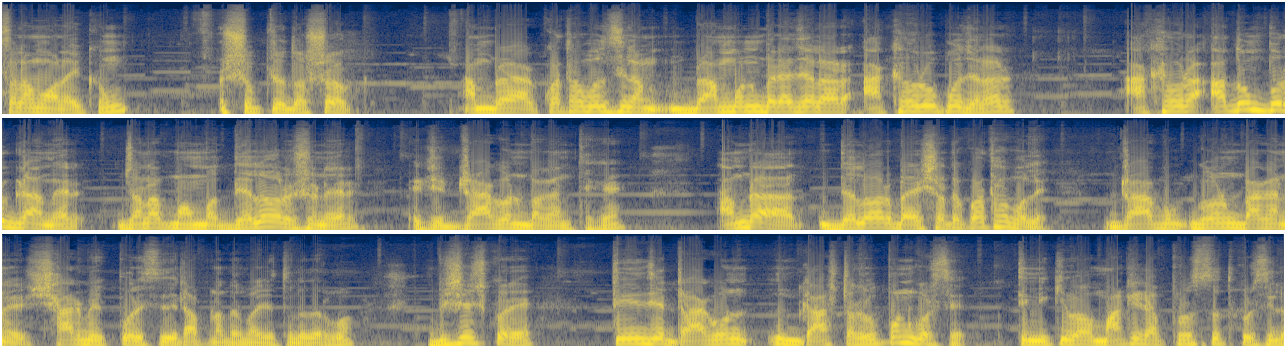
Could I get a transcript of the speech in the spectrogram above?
আসসালামু আলাইকুম। সুপ্রিয় দর্শক, আমরা কথা বলছিলাম ব্রাহ্মণবাড়িয়া জেলার আখাউড়া উপজেলার আখাউড়া আদমপুর গ্রামের জনাব মোহাম্মদ দেলোয়ার হোসেনের একটি ড্রাগন বাগান থেকে। আমরা দেলোয়ার ভাইয়ের সাথে কথা বলে ড্রাগন বাগানের সার্বিক পরিস্থিতিটা আপনাদের মাঝে তুলে ধরবো। বিশেষ করে তিনি যে ড্রাগন গাছটা রোপণ করছে, তিনি কীভাবে মাটিটা প্রস্তুত করছিল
